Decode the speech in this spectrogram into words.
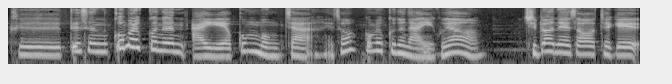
그 뜻은 꿈을 꾸는 아이예요. 꿈몽자에서 꿈을 꾸는 아이고요. 주변에서 되게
